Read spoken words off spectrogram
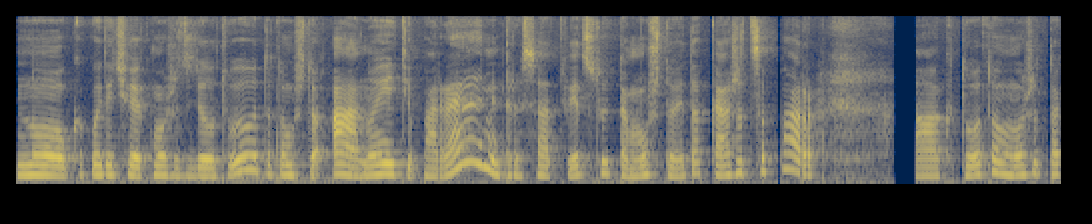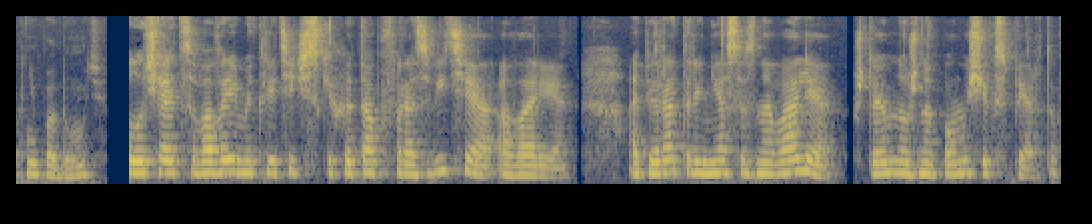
но какой-то человек может сделать вывод о том, что, а, но эти параметры соответствуют тому, что это кажется пар, а кто-то может так не подумать. Получается, во время критических этапов развития аварии операторы не осознавали, что им нужна помощь экспертов,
